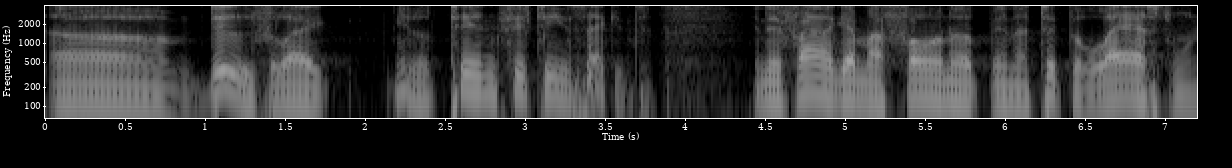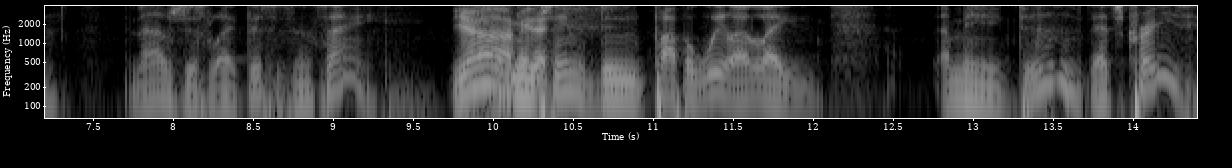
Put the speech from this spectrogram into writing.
um, dude, for like, you know, 10, 15 seconds. And then finally got my phone up and I took the last one and I was just like, this is insane. yeah I've i mean never I- seen a dude pop a wheel. I like, I mean, dude, that's crazy.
